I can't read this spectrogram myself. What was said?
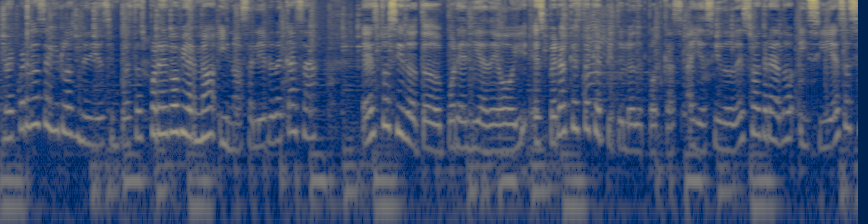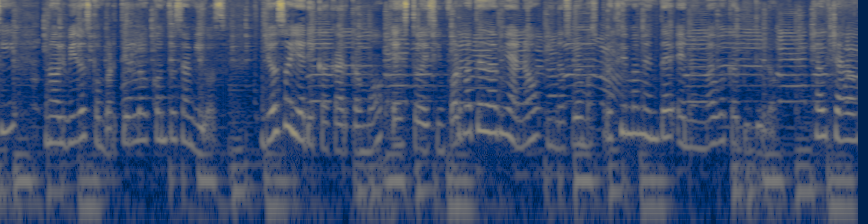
Recuerda seguir los medios impuestos por el gobierno y no salir de casa. Esto ha sido todo por el día de hoy. Espero que este capítulo de podcast haya sido de su agrado y si es así, no olvides compartirlo con tus amigos. Yo soy Erika Cárcamo, esto es Infórmate Damiano y nos vemos próximamente en un nuevo capítulo. Chao, chao.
